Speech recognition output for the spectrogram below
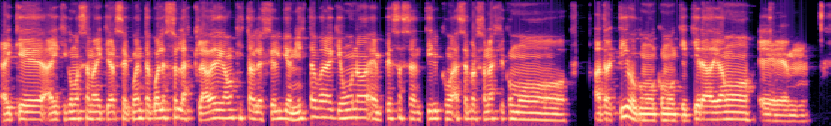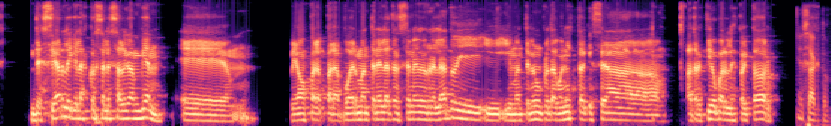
Hay que, hay que, ¿cómo se llama? Hay que darse cuenta cuáles son las claves, digamos, que estableció el guionista para que uno empiece a sentir como a ese personaje como atractivo, como, como que quiera, digamos, eh, desearle que las cosas le salgan bien, eh, digamos, para, poder mantener la atención en el relato y, mantener un protagonista que sea atractivo para el espectador. Exacto.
